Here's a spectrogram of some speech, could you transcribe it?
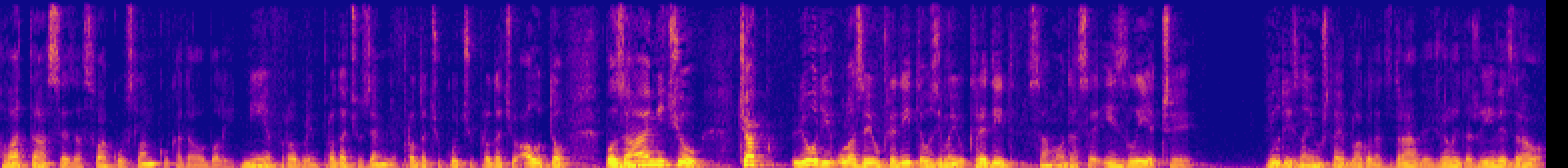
hvata se za svaku slamku kada oboli. Nije problem, prodaću zemlju, prodaću kuću, prodaću auto, pozajmiću. Čak ljudi ulaze u kredite, uzimaju kredit samo da se izliječe. Ljudi znaju šta je blagodat zdravlja i žele da žive zdravo.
